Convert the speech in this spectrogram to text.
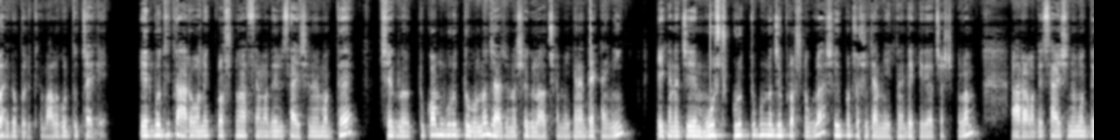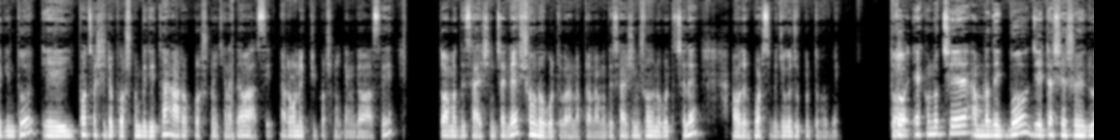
ভাইবা পরীক্ষা ভালো করতে চাইলে। এর মধ্যে আরও অনেক প্রশ্ন আছে আমাদের সাজেশনের মধ্যে। সেগুলো একটু কম গুরুত্বপূর্ণ, যার জন্য সেগুলো হচ্ছে আমি এখানে দেখাইনি। এখানে যে মোস্ট গুরুত্বপূর্ণ যে প্রশ্নগুলো, সেই পঁচাশিটা আমি এখানে দেখিয়ে দেওয়ার চেষ্টা করলাম। আর আমাদের সাজেশনের মধ্যে কিন্তু এই পঁচাশিটা প্রশ্ন ব্যতীত আরও প্রশ্ন এখানে দেওয়া আছে, আরও অনেকটি প্রশ্ন এখানে দেওয়া আছে। তো আমাদের সাজেশন চাইলে সংগ্রহ করতে পারেন আপনারা। আমাদের সাজেশন সংগ্রহ করতে চাইলে আমাদের হোয়াটসঅ্যাপে যোগাযোগ করতে হবে। তো এখন হচ্ছে আমরা দেখব যে এটা শেষ হয়ে গেল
